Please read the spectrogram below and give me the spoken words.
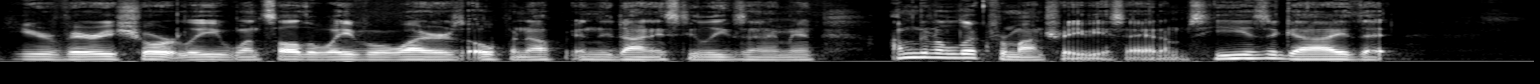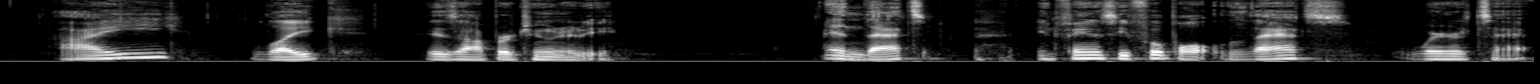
here very shortly once all the waiver wires open up in the dynasty leagues that I'm in. I'm going to look for Montravius Adams. He is a guy that I like his opportunity. And that's in fantasy football, that's where it's at.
